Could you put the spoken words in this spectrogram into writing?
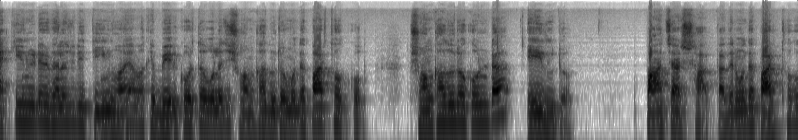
এক ইউনিটের ভ্যালু যদি তিন হয়, আমাকে বের করতে বলেছে সংখ্যা দুটোর মধ্যে পার্থক্য। সংখ্যা দুটো কোনটা? এই দুটো। পাঁচ আর সাত। তাদের মধ্যে পার্থক্য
